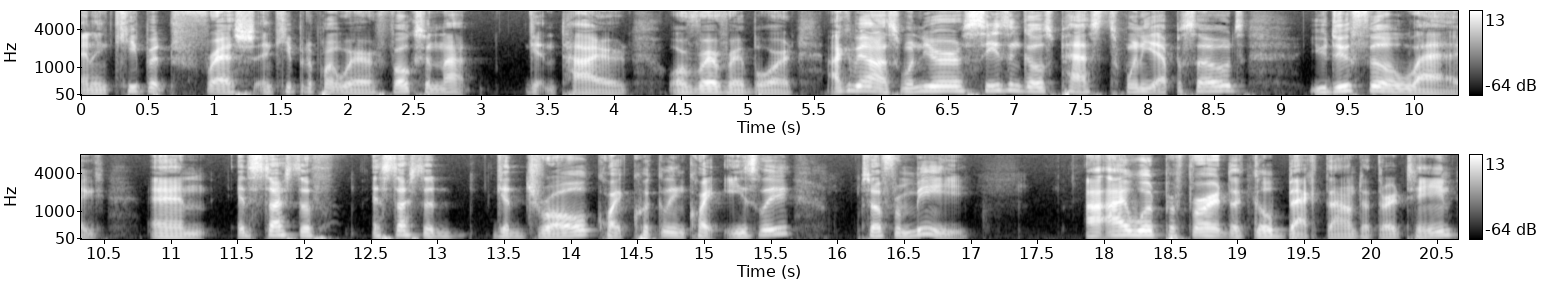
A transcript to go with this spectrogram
and then keep it fresh and keep it to a point where folks are not getting tired or very very bored. I can be honest, when your season goes past 20 episodes, you do feel lag and it starts to it starts to get droll quite quickly and quite easily. So for me, I, I would prefer it to go back down to 13,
